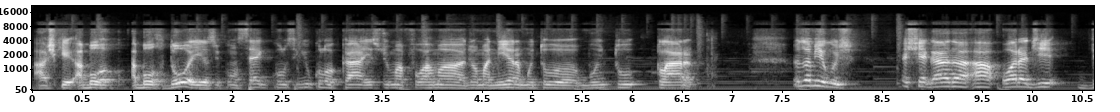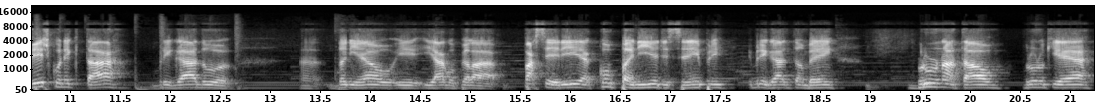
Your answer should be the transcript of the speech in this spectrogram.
acho que abordou isso e consegue, conseguiu colocar isso de uma forma, de uma maneira muito, muito clara. Meus amigos, é chegada a hora de desconectar. Obrigado, ah, Daniel e Iago, pela parceria, companhia de sempre. E obrigado também, Bruno Natal, Bruno que é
